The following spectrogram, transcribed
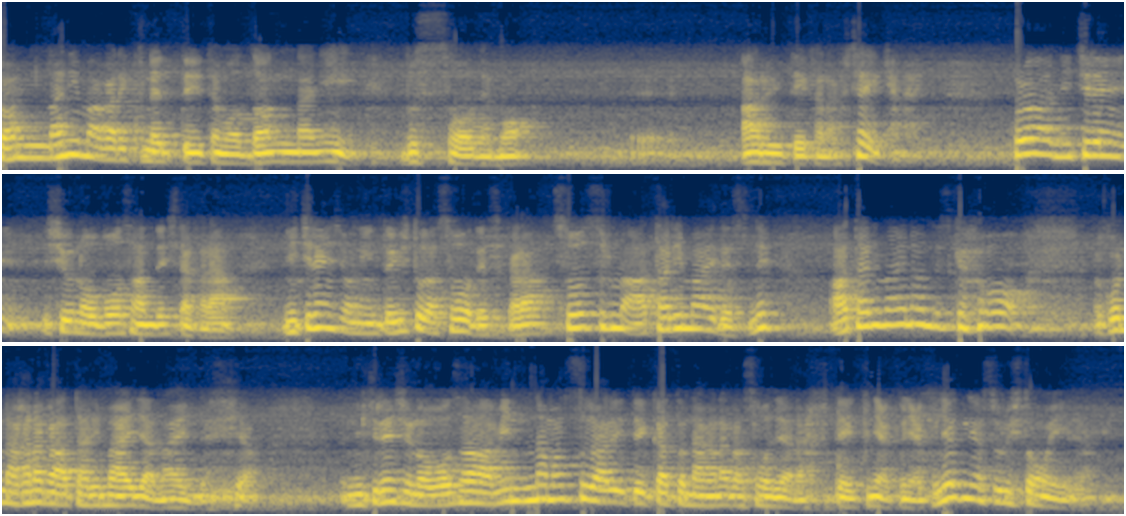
どんなに曲がりくねっていてもどんなに物騒でも、歩いていかなくちゃいけない。これは日蓮宗のお坊さんでしたから日蓮上人という人がそうですからそうするのは当たり前ですね。当たり前なんですけどもこれなかなか当たり前じゃないんですよ。日蓮宗のお坊さんはみんなまっすぐ歩いていくかとなかなかそうじゃなくてくにゃくにゃくにゃくにゃする人もいるわけ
